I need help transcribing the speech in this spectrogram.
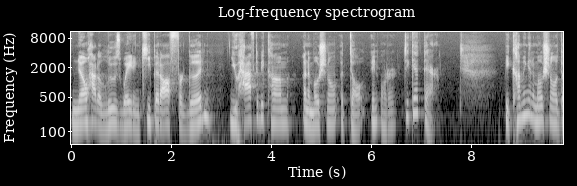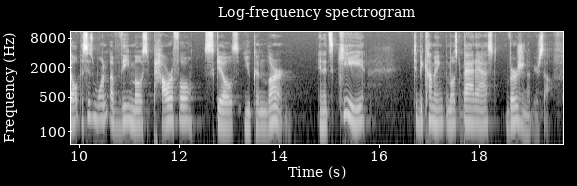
know how to lose weight and keep it off for good, you have to become an emotional adult in order to get there. Becoming an emotional adult, this is one of the most powerful skills you can learn. And it's key to becoming the most badass version of yourself.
